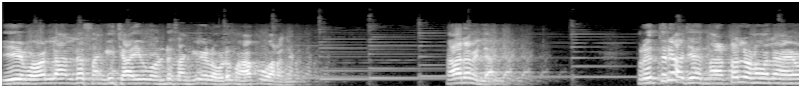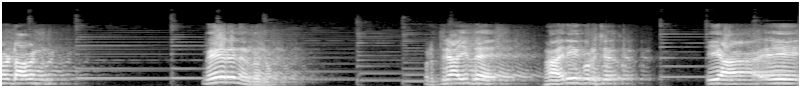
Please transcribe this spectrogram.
ഈ മോഹൻലാലിന്റെ സംഘി ചായ്വ് കൊണ്ട് സംഘികളോട് മാപ്പ് പറഞ്ഞു. സാരമില്ല. പൃഥ്വിരാജ് നട്ടലുണവനായതുകൊണ്ട് അവൻ നേരെ നിൽക്കുന്നു. പൃഥ്വിരാജിന്റെ ഭാര്യയെക്കുറിച്ച് ഈ ഈ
